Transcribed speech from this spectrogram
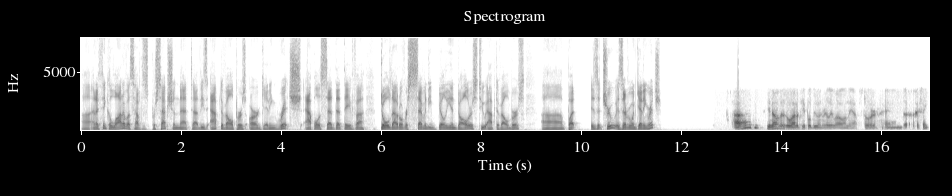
Uh, and I think a lot of us have this perception that these app developers are getting rich. Apple has said that they've doled out over $70 billion to app developers. but is it true? Is everyone getting rich? Um, you know, there's a lot of people doing really well on the App Store, and uh, I think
